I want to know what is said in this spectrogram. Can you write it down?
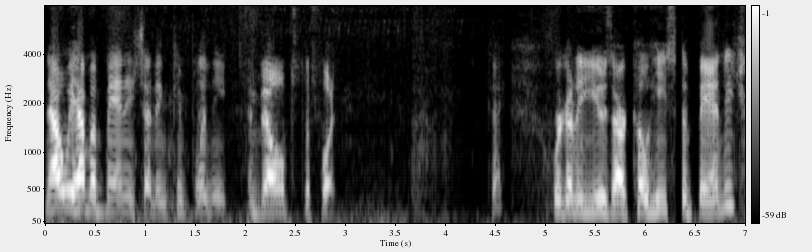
now we have a bandage that completely envelops the foot. Okay, we're going to use our cohesive bandage.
